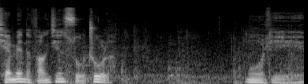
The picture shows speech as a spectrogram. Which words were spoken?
前面的房间锁住了，莫离。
